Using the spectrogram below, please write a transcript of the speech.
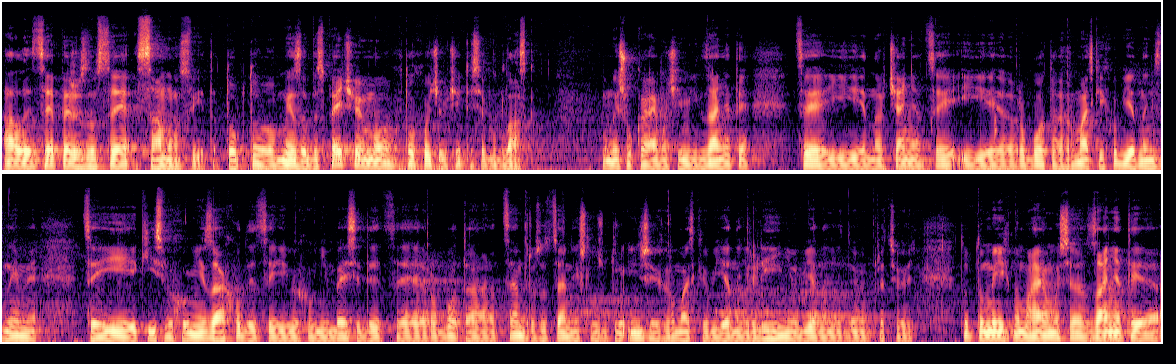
Але це перш за все самоосвіта. Тобто ми забезпечуємо, хто хоче вчитися, будь ласка. Ми шукаємо, чим їх зайняти. Це і навчання, це і робота громадських об'єднань з ними, це і якісь виховні заходи, це і виховні бесіди, це робота центру соціальних служб, інших громадських об'єднань, релігійні об'єднання з ними працюють. Тобто ми їх намагаємося зайняти е,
